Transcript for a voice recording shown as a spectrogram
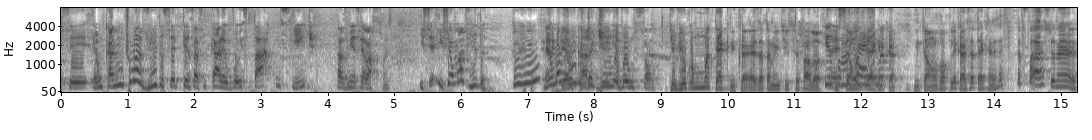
pra você. É um caminho de uma vida você pensar assim, cara, eu vou estar consciente das minhas relações. Isso é, isso é uma vida. É uma é vida cara de, de evolução. Que viu como uma técnica, é exatamente isso que você falou. Viu Isso como é uma técnica. técnica. Então eu vou aplicar essa técnica. É, é fácil, né?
